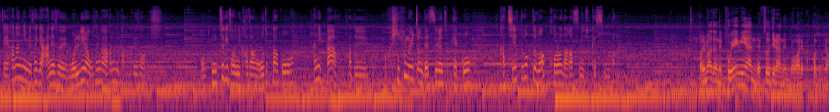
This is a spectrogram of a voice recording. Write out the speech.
이제 하나님의 세계 안에서의 원리라고 생각을 합니다. 그래서 어, 동트기 전이 가장 어둡다고 하니까 다들 어, 힘을 좀 냈으면 좋겠고 같이 뚜벅뚜벅 걸어 나갔으면 좋겠습니다. 얼마 전에 보헤미안 랩소디라는 영화를 봤거든요.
